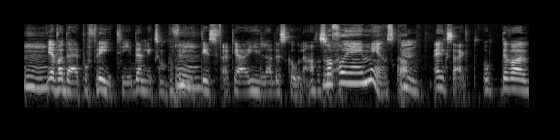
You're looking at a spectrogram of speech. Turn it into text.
Mm. Jag var där på fritiden, liksom på fritids för att jag gillade skolan. Alltså så. Man får ju en gemenskap. Mm, exakt. Och det var,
